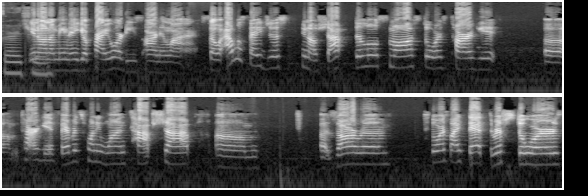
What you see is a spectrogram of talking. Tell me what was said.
Very true. You know what I mean? And your priorities aren't in line. So I would say just, you know, shop the little small stores, Target, um, Target, Forever 21, Top Shop, um, uh, Zara, stores like that, thrift stores,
